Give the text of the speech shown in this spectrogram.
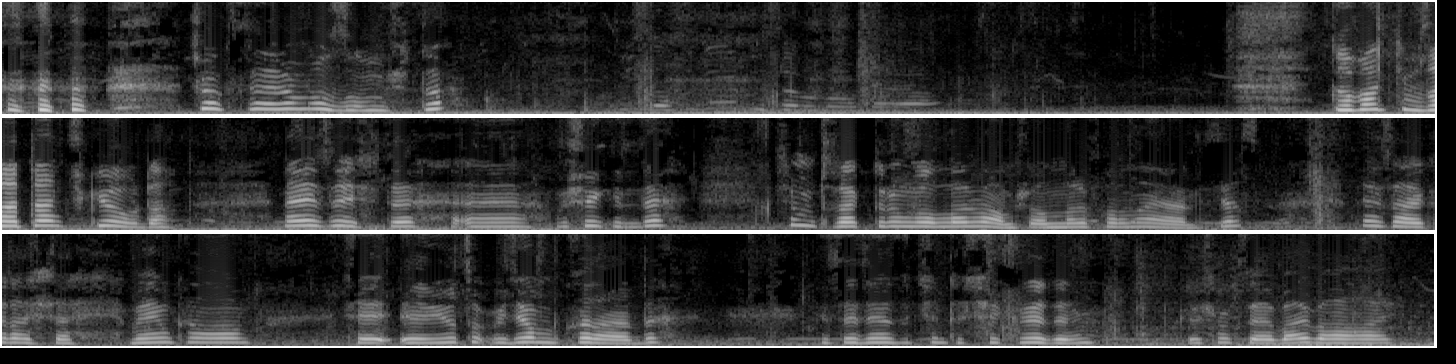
Çok sinirim bozulmuştu. Kabak gibi zaten çıkıyor buradan. Neyse işte eee, bu şekilde. Şimdi traktörün kolları varmış. Onları falan ayarlayacağız. Neyse arkadaşlar benim kanalım şey e, YouTube videom bu kadardı. İzlediğiniz için teşekkür ederim. Görüşmek üzere bay bay.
